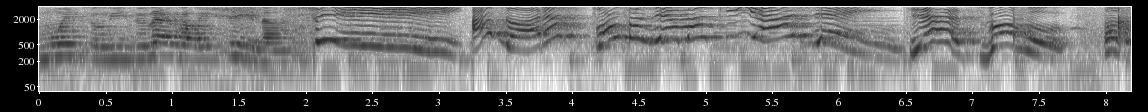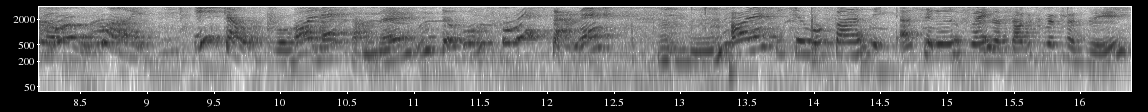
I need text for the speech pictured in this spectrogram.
Muito lindo, né, Valentina? Sim! Agora, vamos fazer a maquiagem! Yes, vamos! Vamos, mãe. Então, Vamos olha começar, aqui. né? Então, vamos começar, né? Uhum. Olha aqui que eu vou fazer. A Serena Você vai... já sabe o que vai fazer?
